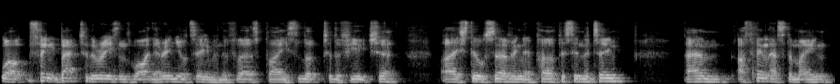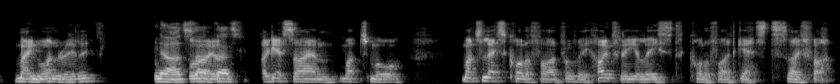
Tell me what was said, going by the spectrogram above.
well, think back to the reasons why they're in your team in the first place. Look to the future. Are they still serving their purpose in the team? Um, I think that's the main main one, really. No, Although, that's... I guess I am much more, much less qualified. Probably, hopefully, your least qualified guest so far.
